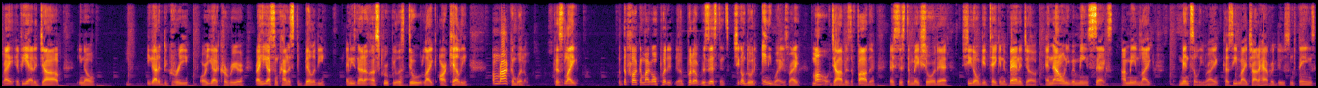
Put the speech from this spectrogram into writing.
right? If he had a job, you know, he got a degree or he got a career, right? He got some kind of stability and he's not an unscrupulous dude like R. Kelly. I'm rocking with him. Cause like, what the fuck am I gonna put it uh, put up resistance? She gonna do it anyways, right? My job as a father is just to make sure that she don't get taken advantage of, and that don't even mean sex. I mean like mentally, right? Because he might try to have her do some things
